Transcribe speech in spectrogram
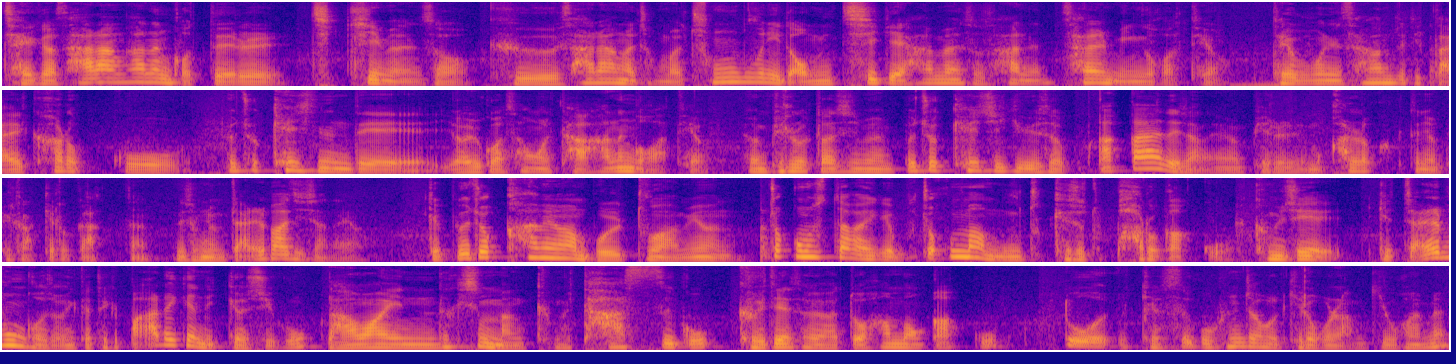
제가 사랑하는 것들을 지키면서 그 사랑을 정말 충분히 넘치게 하면서 사는 삶인 것 같아요. 대부분의 사람들이 날카롭고 뾰족해지는데 열과 성을 다 하는 것 같아요. 연필로 따지면 뾰족해지기 위해서 깎아야 되잖아요. 연필을 뭐 칼로 깎든 연필 깎기로 깎든. 근데 점점 짧아지잖아요. 이렇게 뾰족함에만 몰두하면 조금 쓰다가 이게 조금만 뭉툭해져도 바로 깎고 그럼 이제 이게 짧은 거죠. 그러니까 되게 빠르게 느껴지고 나와 있는 흑심만큼을 다 쓰고 그제서야 또 한 번 깎고 또 이렇게 쓰고 흔적을 기록을 남기고 하면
